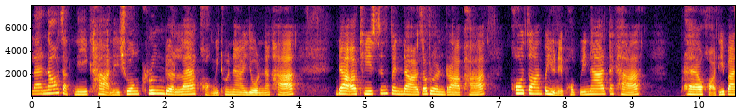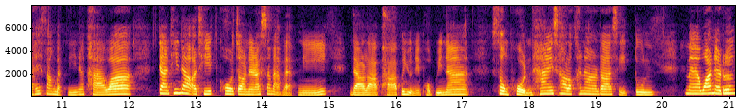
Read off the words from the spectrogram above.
และนอกจากนี้ค่ะในช่วงครึ่งเดือนแรกของมิถุนายนนะคะ ดาวอาทิตย์ซึ่งเป็นดาวเจ้าเรือนราพะโคจรไปอยู่ในภพวินาศนะคะ แพรวขออธิบายให้ฟังแบบนี้นะคะว่า การที่ดาวอาทิตย์โคจรในลักษณะแบบนี้ ดาวราพะไปอยู่ในภพวินาศส่งผลให้ชาวลัคนาราศีตุลแม้ว่าในเรื่อง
